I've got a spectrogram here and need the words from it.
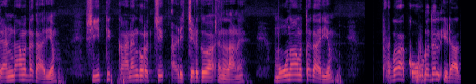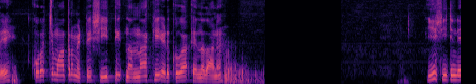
രണ്ടാമത്തെ കാര്യം ഷീറ്റ് കനം കുറച്ച് അടിച്ചെടുക്കുക എന്നതാണ്. മൂന്നാമത്തെ കാര്യം പുക കൂടുതൽ ഇടാതെ കുറച്ച് മാത്രം ഇട്ട് ഷീറ്റ് നന്നാക്കി എടുക്കുക എന്നതാണ്. ഈ ഷീറ്റിന്റെ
